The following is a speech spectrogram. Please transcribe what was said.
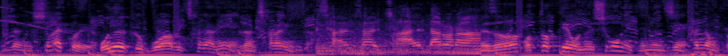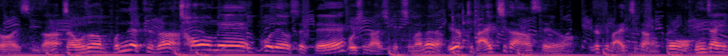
굉장히 심할 거예요 오늘 그 모하비 차량이 그런 차량입니다 살살 잘 다뤄라. 그래서 어떻게 오늘 시공이 됐는지 설명 들어가겠습니다. 자, 우선 본네트가 처음에 입고되었을 때 보시면 아시겠지만은 이렇게 맑지가 않았어요. 이렇게 맑지가 않고 굉장히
